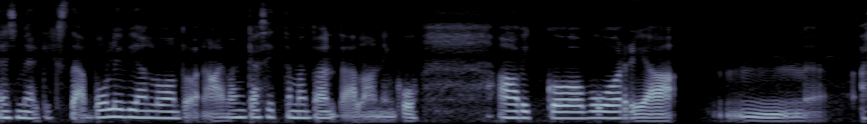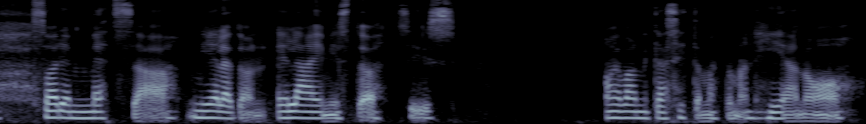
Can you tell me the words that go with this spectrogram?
Esimerkiksi tämä Bolivian luonto on aivan käsittämätön. Täällä on niinku aavikkoa, vuoria, mm, sademetsää, mieletön eläimistö, siis aivan käsittämättömän hienoa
